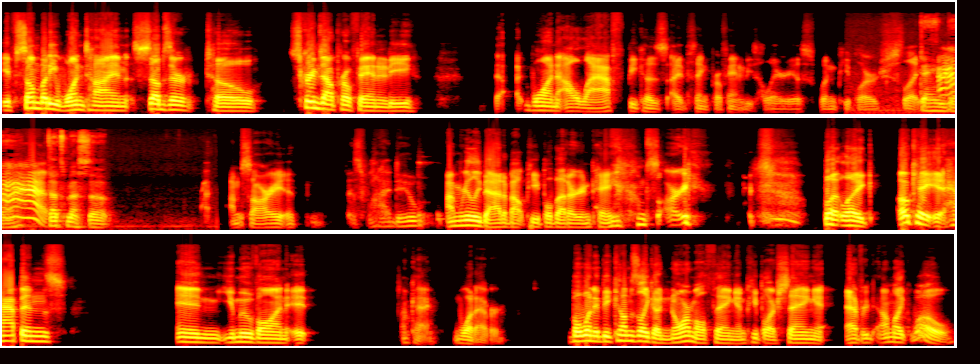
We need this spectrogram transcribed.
if somebody one time subs their toe screams out profanity uh, one i'll laugh because i think profanity is hilarious when people are just like Dang, ah! that's messed up I'm sorry. It, it's what I do. I'm really bad about people that are in pain. I'm sorry. but like, okay, it happens and you move on. It okay, whatever. But when it becomes like a normal thing and people are saying it every I'm like, whoa.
